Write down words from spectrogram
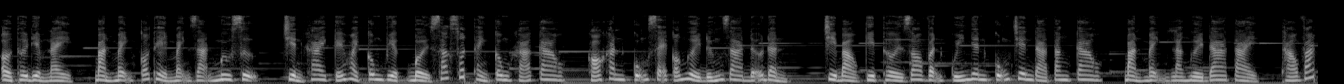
Ở thời điểm này, bản mệnh có thể mạnh dạn mưu sự, triển khai kế hoạch công việc bởi xác suất thành công khá cao, khó khăn cũng sẽ có người đứng ra đỡ đần. Chỉ bảo kịp thời do vận quý nhân cũng trên đà tăng cao, bản mệnh là người đa tài, tháo vát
